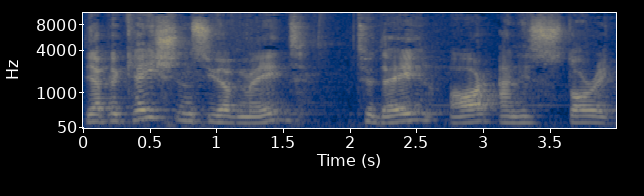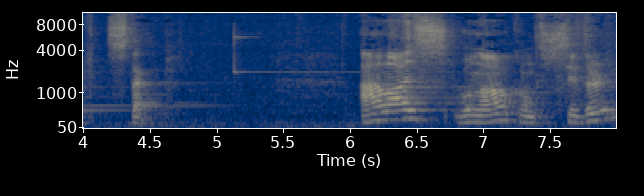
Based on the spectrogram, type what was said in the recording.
The applications you have made today are an historic step. Allies will now consider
